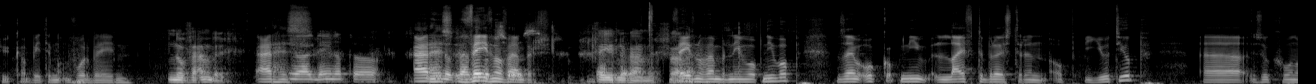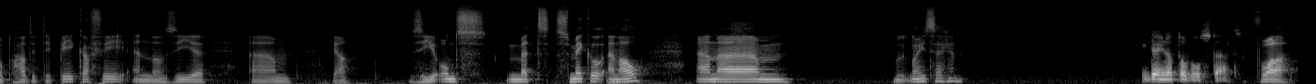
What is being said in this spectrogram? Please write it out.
ik kan beter moeten voorbereiden. November. Ergens. Ja, ik denk dat dat. Ergens november 5 november. 5 november. 5 november nemen we opnieuw op. Dan zijn we ook opnieuw live te beluisteren op YouTube. Uh, zoek gewoon op HTTP Café en dan zie je, um, ja, zie je ons met smikkel en al. En um, moet ik nog iets zeggen? Ik denk dat dat wel staat. Voilà.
